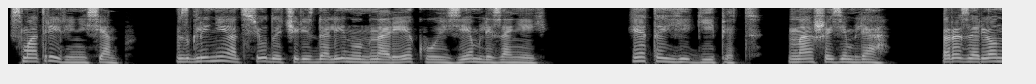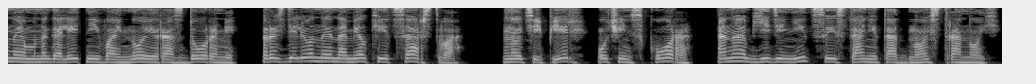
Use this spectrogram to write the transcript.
Смотри, Ренесенп, взгляни отсюда через долину на реку и земли за ней. Это Египет, наша земля, разоренная многолетней войной и раздорами, разделенная на мелкие царства. Но теперь, очень скоро, она объединится и станет одной страной.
